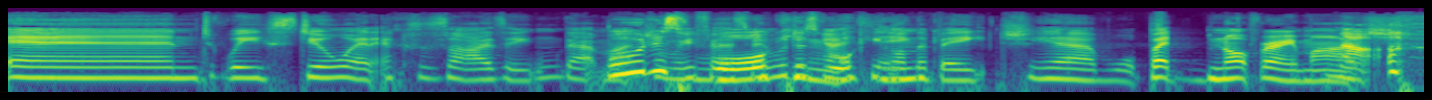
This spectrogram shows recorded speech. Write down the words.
And we still weren't exercising that much. We were just we went. we were just walking, on the beach. Yeah, but not very much. No.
